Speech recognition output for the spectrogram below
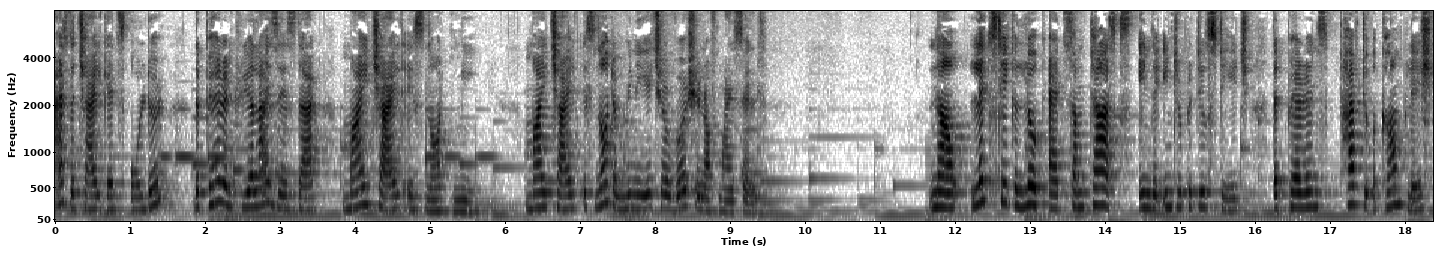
As the child gets older, the parent realizes that my child is not me. My child is not a miniature version of myself. Now, let's take a look at some tasks in the interpretive stage that parents have to accomplish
